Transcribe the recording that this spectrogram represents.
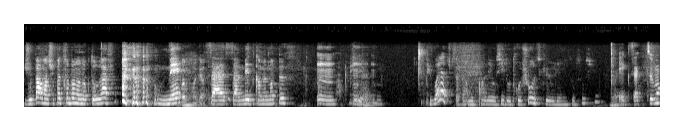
Je parle, hein, je suis pas très bonne en orthographe, mais ça, ça m'aide quand même un peu. Puis, euh, puis voilà, ça permet de parler aussi d'autre chose que les réseaux sociaux. Exactement.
